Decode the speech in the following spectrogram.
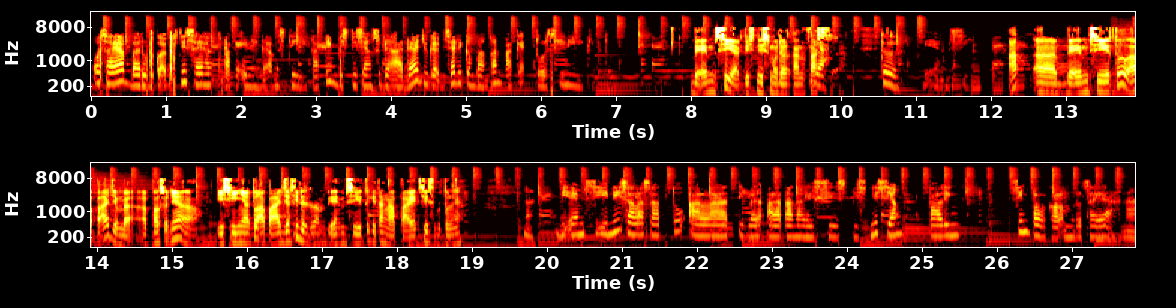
oh saya baru buka bisnis saya harus pakai ini nggak mesti. Tapi bisnis yang sudah ada juga bisa dikembangkan pakai tools ini gitu. BMC ya, Business Model Canvas. Ya, betul, BMC. Up, uh, eh, BMC itu apa aja mbak? Apa maksudnya isinya tuh apa aja sih di dalam BMC itu kita ngapain sih sebetulnya? Nah, BMC ini salah satu alat alat analisis bisnis yang paling simple kalau menurut saya. Nah,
